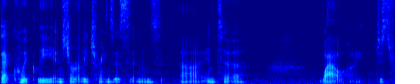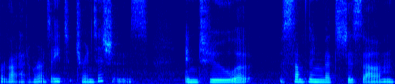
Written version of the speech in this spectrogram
that quickly and shortly transitions uh, into wow, I just forgot how to pronounce it, transitions into uh, something that's just, um,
